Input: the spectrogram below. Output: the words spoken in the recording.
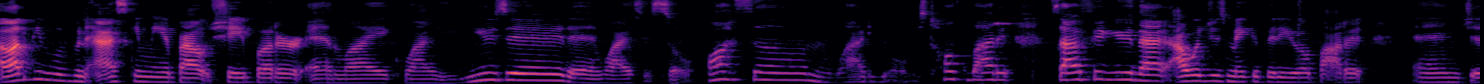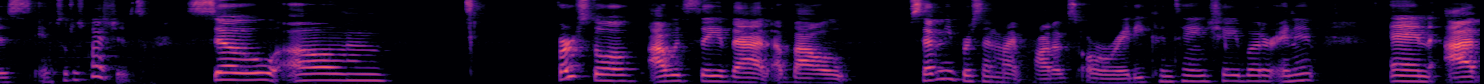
a lot of people have been asking me about shea butter and like, why do you use it, and why is it so awesome, and why do you always talk about it? So I figured that I would just make a video about it and just answer those questions. So, um, First off, I would say that about 70% of my products already contain shea butter in it. And I've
